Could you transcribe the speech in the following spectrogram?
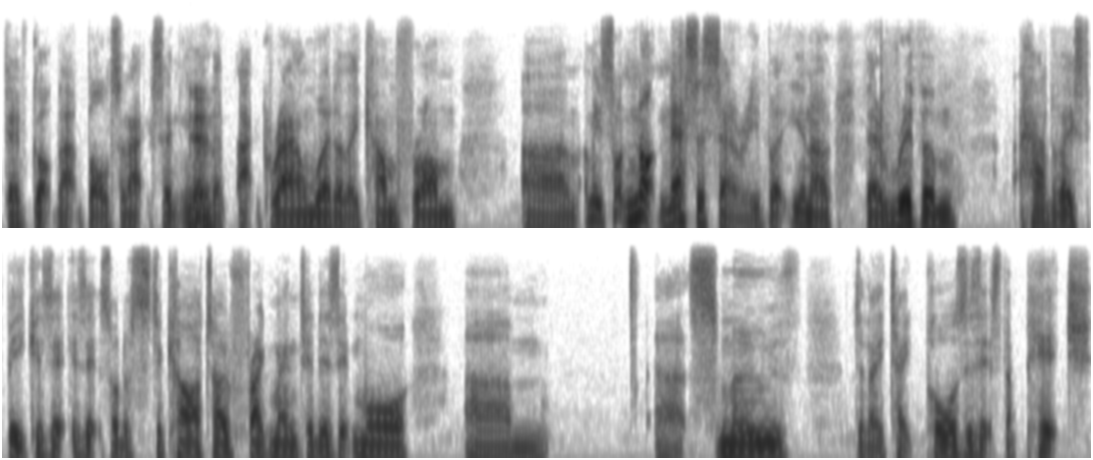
they've got that Bolton accent, you know, their background, where do they come from? Um, I mean, it's not, not necessary, but you know, their rhythm, how do they speak? Is it is it sort of staccato, fragmented? Is it more um, uh, smooth? Do they take pauses? It's the pitch.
